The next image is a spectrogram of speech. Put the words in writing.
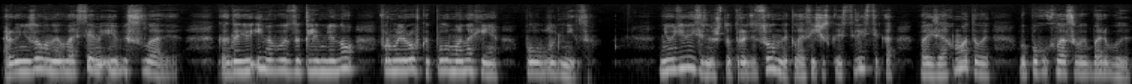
организованное властями ее бесславие, когда ее имя будет заклеймлено формулировкой полумонахиня-полублудница. Неудивительно, что традиционная классическая стилистика поэзии Ахматовой в эпоху классовой борьбы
